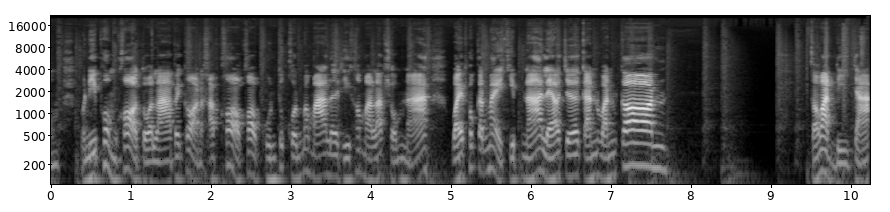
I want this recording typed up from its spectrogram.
ม วันนี้ผมข้อตัวลาไปก่อนนะครับขอขอบคุณทุกคนมากๆเลยที่เข้ามารับชมนะ ไว้พบกันใหม่คลิปนะแล้วเจอกันวันก่อน สวัสดีจ้า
